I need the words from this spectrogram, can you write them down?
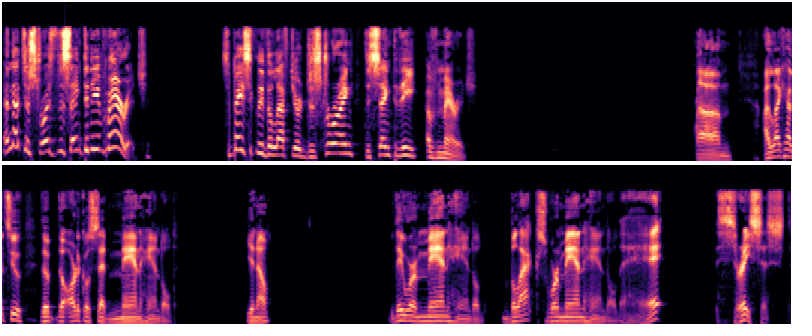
And that destroys the sanctity of marriage. So basically, the left, you're destroying the sanctity of marriage. Um, I like how too the the article said manhandled. You know, they were manhandled. Blacks were manhandled. Hey, it's racist.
